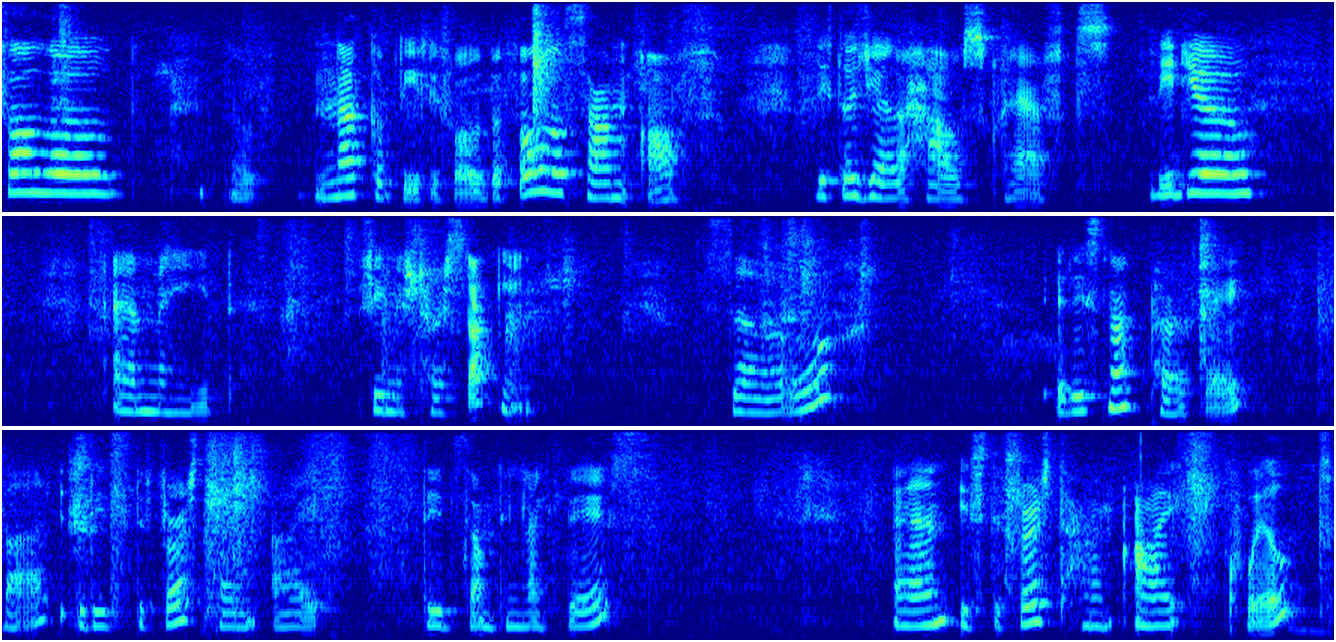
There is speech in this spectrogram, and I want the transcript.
followed, not completely followed, but followed some of Little Yellow House Crafts video and made, finished her stocking. So, it is not perfect, but it is the first time I did something like this and it's the first time I quilt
